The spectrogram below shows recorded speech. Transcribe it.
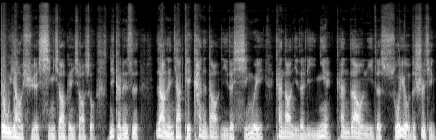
都要学行销跟销售。你可能是让人家可以看得到你的行为，看到你的理念，看到你的所有的事情，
